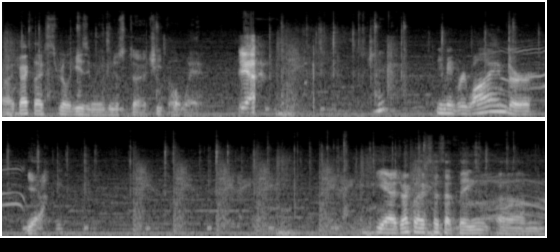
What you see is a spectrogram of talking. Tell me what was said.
Uh, Dracula X is really easy when you can just uh, cheat the whole way. Yeah. You mean rewind or Yeah. Yeah, Dracula X has that thing um,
